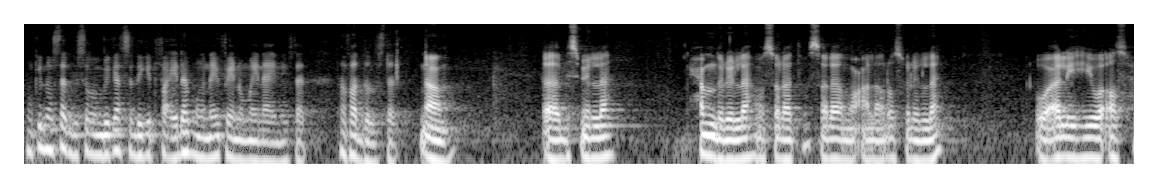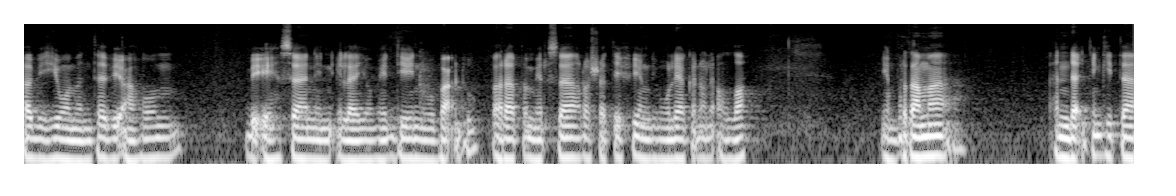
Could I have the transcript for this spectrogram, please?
Mungkin Ustaz bisa memberikan sedikit faedah mengenai fenomena ini Ustaz. Tafadhol Ustaz. Nah, uh, bismillah. Alhamdulillah wassalatu wassalamu ala Rasulillah wa alihi wa ashabihi wa man tabi'ahum bi ihsanin ila yaumiddin wa ba'du. Para pemirsa Rasya TV yang dimuliakan oleh Allah. Yang pertama, hendaknya kita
